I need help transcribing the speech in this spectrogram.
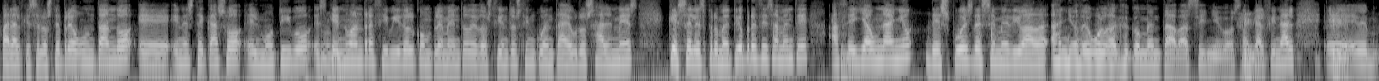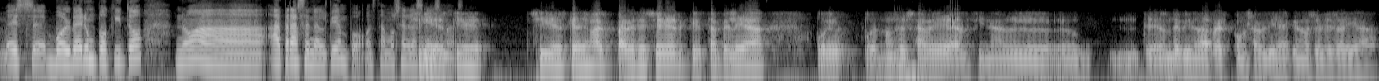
Para el que se lo esté preguntando, en este caso el motivo es que no han recibido el complemento de 250 euros al mes que se les prometió precisamente hace ya un año después de ese medio año de huelga que comentabas, Íñigo. O sea, que al final eh, es volver un poquito no atrás en el tiempo. Estamos en las mismas. sí, es que además parece ser que esta pelea pues, pues no se sabe al final de dónde viene la responsabilidad de que no se les haya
